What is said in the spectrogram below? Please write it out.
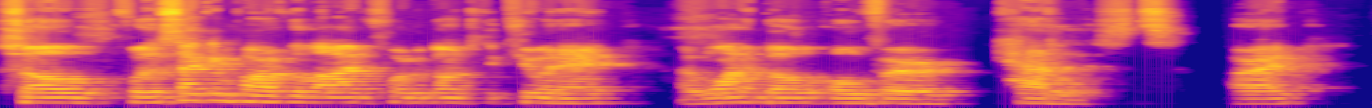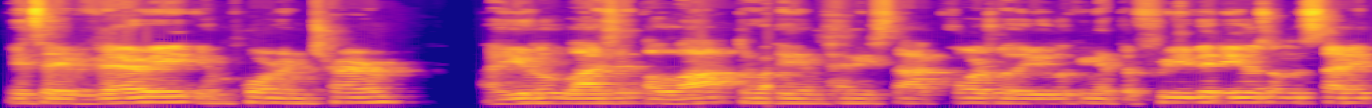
So for the second part of the live, before we go into the Q&A, I want to go over catalysts. All right. It's a very important term I utilize it a lot throughout the Penny Stock course, whether you're looking at the free videos on the site,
